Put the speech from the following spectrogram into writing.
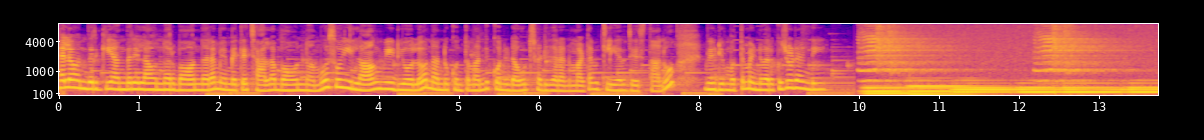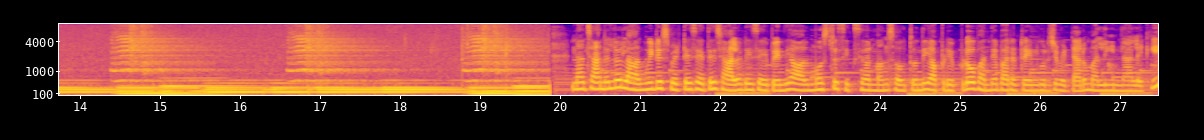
హలో అందరికీ అందరు ఎలా ఉన్నారు? బాగున్నారా? మేమైతే చాలా బాగున్నాము. సో ఈ లాంగ్ వీడియోలో నన్ను కొంతమంది కొన్ని డౌట్స్ అడిగారనమాట అవి క్లియర్ చేస్తాను. వీడియో మొత్తం ఎండ్ వరకు చూడండి. ఛానల్లో లాంగ్ వీడియోస్ పెట్టేసి అయితే చాలా డేస్ అయిపోయింది. ఆల్మోస్ట్ సిక్స్ సెవెన్ మంత్స్ అవుతుంది. అప్పుడు ఎప్పుడో వందే భారత్ ట్రైన్ గురించి పెట్టాను మళ్ళీ ఇన్నాళ్ళకి.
